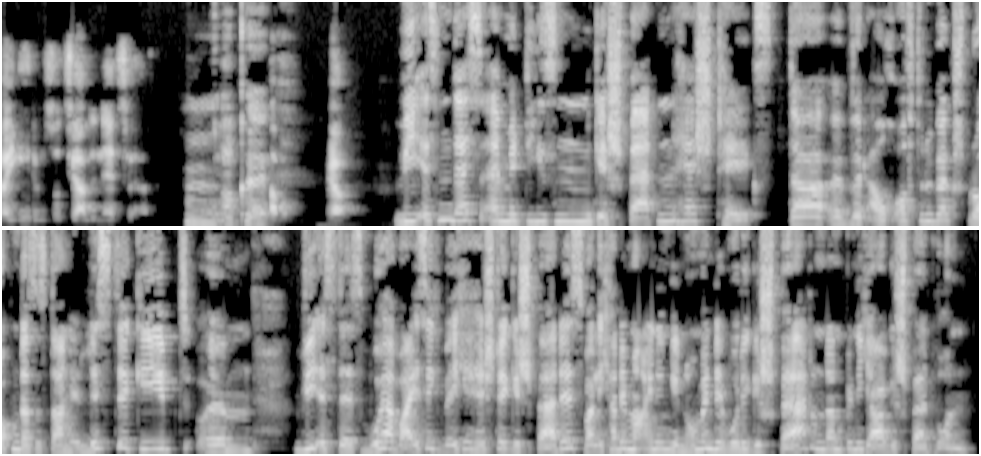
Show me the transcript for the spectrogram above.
bei jedem sozialen Netzwerk. Hm, okay. Aber, ja. Wie ist denn das äh, mit diesen gesperrten Hashtags? Da äh, wird auch oft drüber gesprochen, dass es da eine Liste gibt. Ähm, wie ist das? Woher weiß ich, welcher Hashtag gesperrt ist? Weil ich hatte mal einen genommen, der wurde gesperrt und dann bin ich auch gesperrt worden.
